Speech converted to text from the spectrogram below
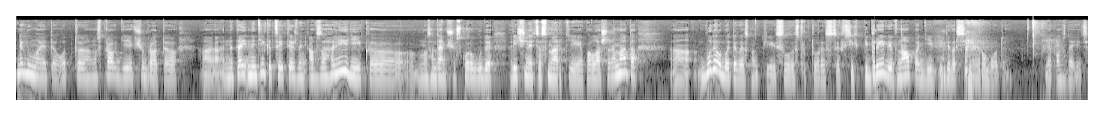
Як думаєте, от е, насправді, якщо брати е, не, те, не тільки цей тиждень, а взагалі рік, е, ми згадаємо, що скоро буде річниця смерті Павла Шеремета. Буде робити висновки силові структури з цих всіх підривів, нападів і диверсійної роботи? Як вам здається?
